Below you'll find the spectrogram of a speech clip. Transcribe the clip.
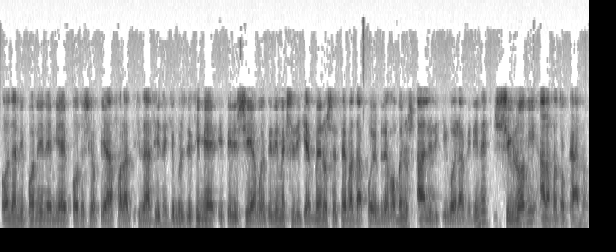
Όταν λοιπόν είναι μια υπόθεση η οποία αφορά την Αθήνα και μου ζητηθεί μια υπηρεσία μου επειδή είμαι εξειδικευμένος σε θέματα που ενδεχομένως άλλοι δικηγόροι να μην είναι, συγγνώμη, αλλά θα το κάνω.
